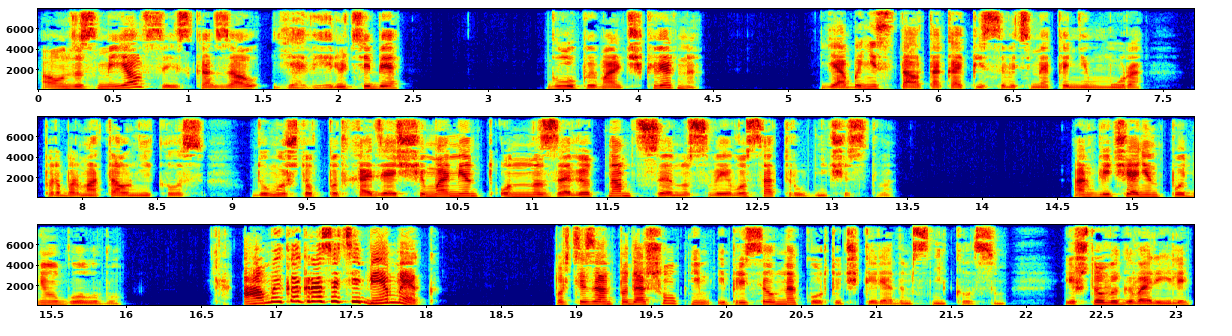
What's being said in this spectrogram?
а он засмеялся и сказал, я верю тебе. Глупый мальчик, верно? Я бы не стал так описывать Мура, пробормотал Николас. Думаю, что в подходящий момент он назовет нам цену своего сотрудничества. Англичанин поднял голову. — А мы как раз о тебе, Мэг. Партизан подошел к ним и присел на корточки рядом с Николасом. — И что вы говорили?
